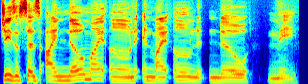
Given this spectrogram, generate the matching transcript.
Jesus says, I know my own, and my own know me.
